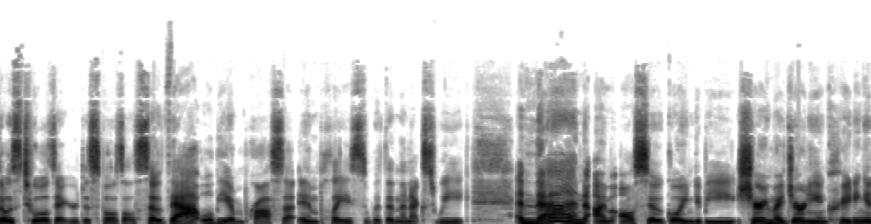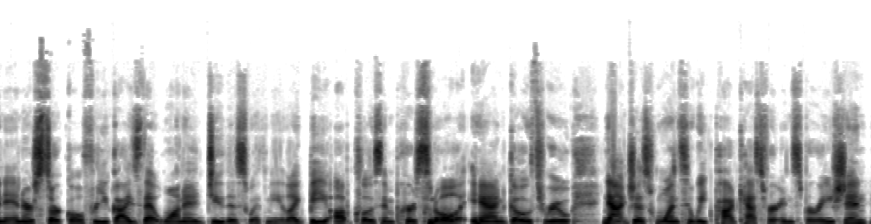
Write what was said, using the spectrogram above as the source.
those tools at your disposal. So that will be in process in place within the next week. And then I'm also going to be sharing my journey and creating an inner circle for you guys that want to do this with me, like be up close and personal and go through not just once a week podcasts for inspiration,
